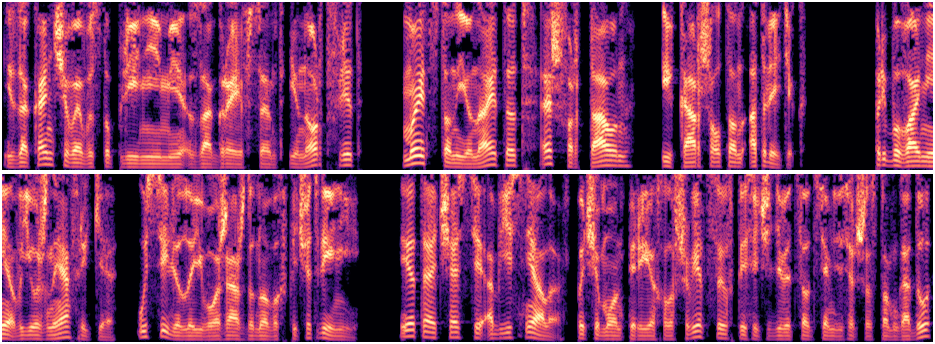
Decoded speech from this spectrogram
и заканчивая выступлениями за Грейвсенд и Нортфлит, Мейдстон Юнайтед, Эшфорд Таун и Каршалтон Атлетик. Пребывание в Южной Африке усилило его жажду новых впечатлений, и это отчасти объясняло, почему он переехал в Швецию в 1976 году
